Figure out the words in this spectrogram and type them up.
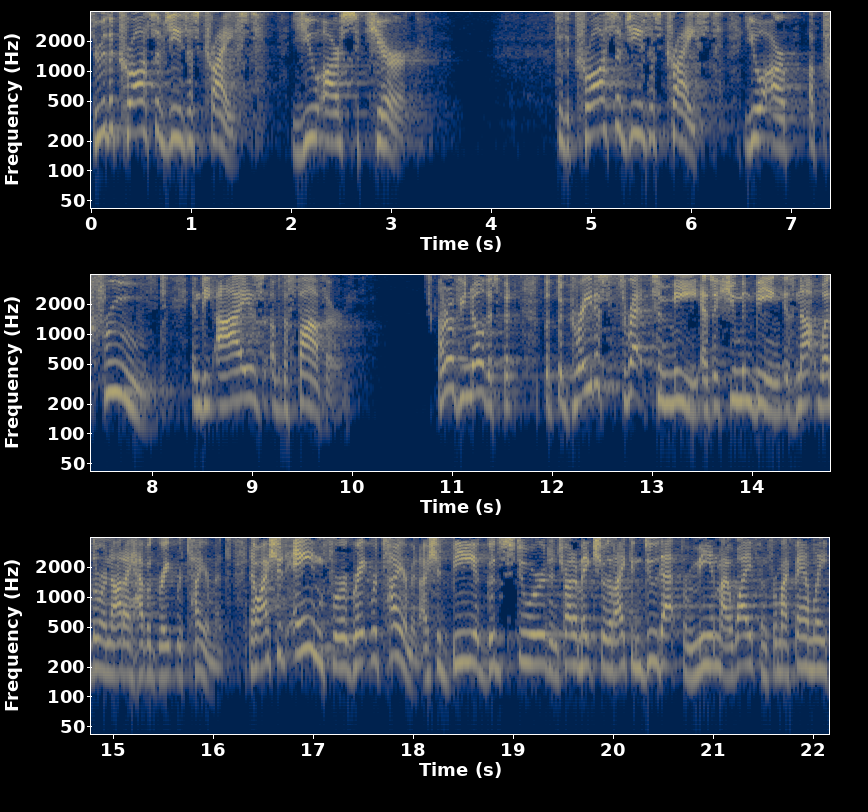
Through the cross of Jesus Christ, you are secure. Through the cross of Jesus Christ, you are approved in the eyes of the Father. I don't know if you know this, but, but the greatest threat to me as a human being is not whether or not I have a great retirement. Now, I should aim for a great retirement. I should be a good steward and try to make sure that I can do that for me and my wife and for my family.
